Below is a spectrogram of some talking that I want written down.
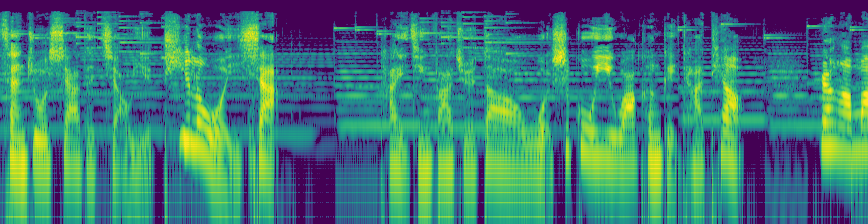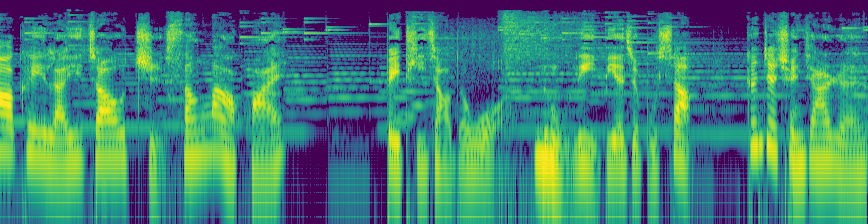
餐桌下的脚也踢了我一下。他已经发觉到我是故意挖坑给他跳，让阿妈可以来一招指桑骂槐。被踢脚的我努力憋着不笑，跟着全家人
